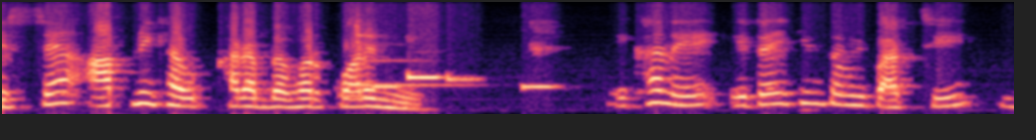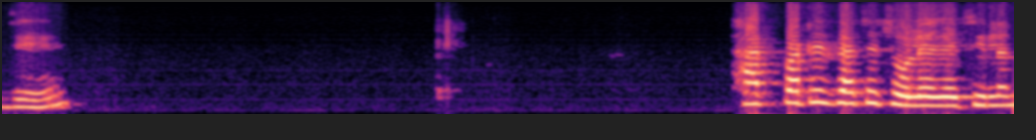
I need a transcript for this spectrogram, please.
এসছে। আপনি খারাপ ব্যবহার করেননি। এখানে এটাই কিন্তু আমি পাচ্ছি যে থার্ড পার্টির কাছে চলে গেছিলেন।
